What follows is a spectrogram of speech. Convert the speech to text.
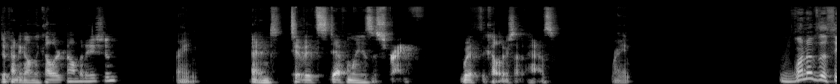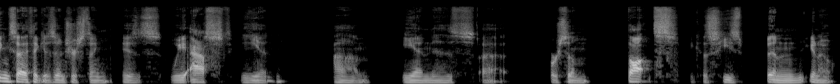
depending on the color combination. Right. And Tivit's definitely has a strength with the colors that it has. Right. One of the things that I think is interesting is we asked Ian. Um, Ian is uh, for some thoughts because he's been, you know,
